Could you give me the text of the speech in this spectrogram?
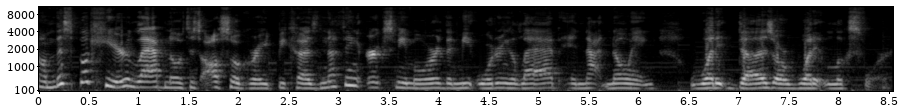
Um, this book here, Lab Notes, is also great because nothing irks me more than me ordering a lab and not knowing what it does or what it looks for.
